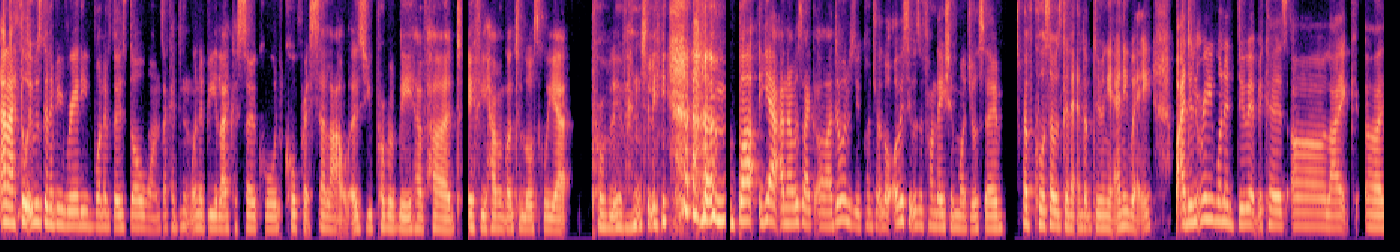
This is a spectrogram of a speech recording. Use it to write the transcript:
and i thought it was going to be really one of those dull ones like i didn't want to be like a so-called corporate sellout as you probably have heard if you haven't gone to law school yet probably eventually. um, but yeah, and I was like, oh, I don't want to do contract law. Obviously, it was a foundation module, so of course I was going to end up doing it anyway. But I didn't really want to do it because, oh, like, oh,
